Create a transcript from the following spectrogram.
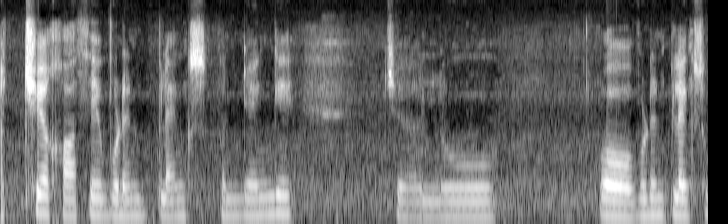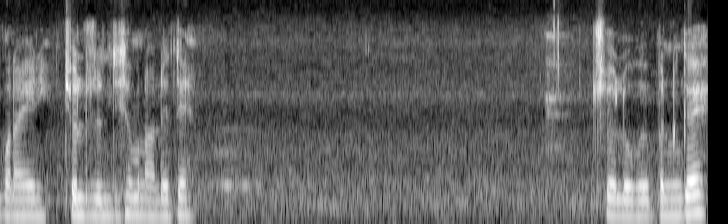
अच्छे खासे वुडन प्लैंक्स बन जाएँगे। चलो। ओ वुडन प्लैंक्स तो बनाए नहीं। चलो, जल्दी से बना लेते हैं। चलो भाई बन गए।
